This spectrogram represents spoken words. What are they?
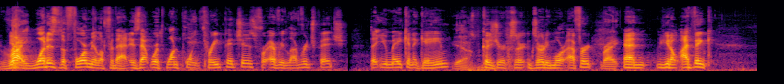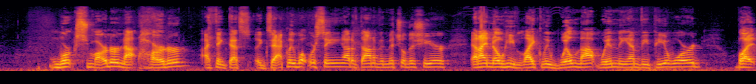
You Right. know, what is the formula for that? Is that worth 1.3 pitches for every leverage pitch that you make in a game? Yeah. Because you're exerting more effort. Right. And, you know, I think work smarter, not harder. I think that's exactly what we're seeing out of Donovan Mitchell this year. And I know he likely will not win the MVP award, but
